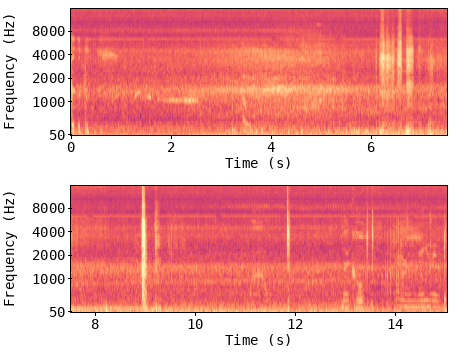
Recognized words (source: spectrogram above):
oh. Isn't that cool? That is amazing. That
